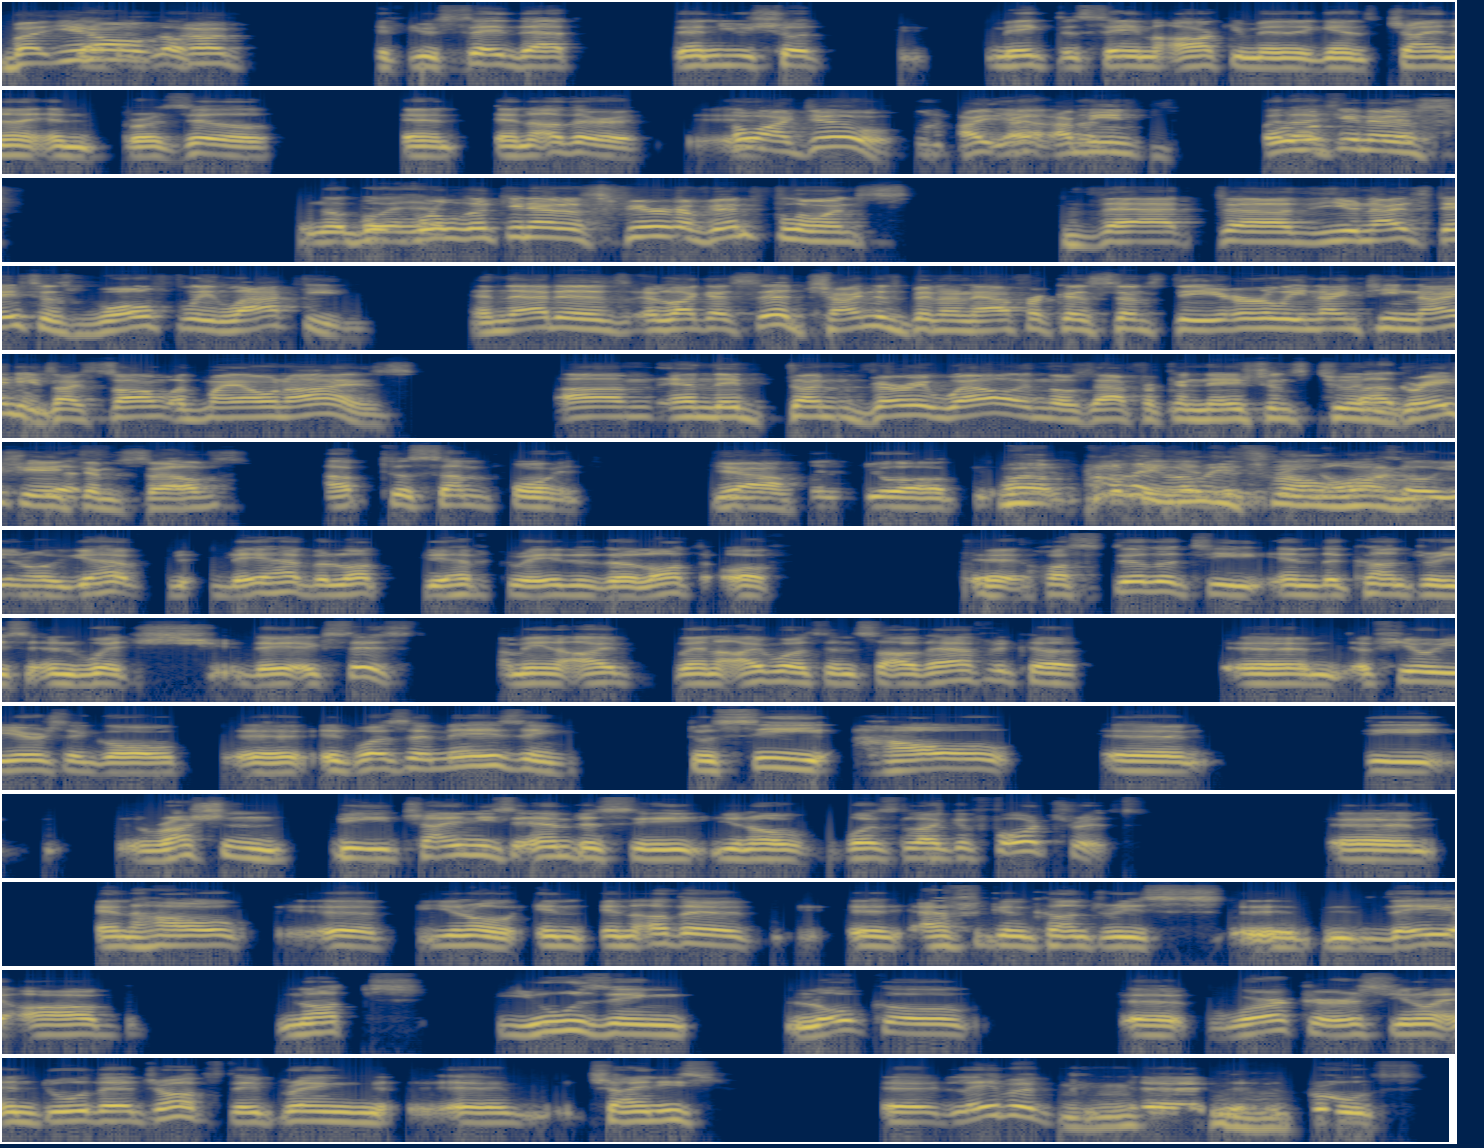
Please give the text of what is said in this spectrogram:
But you yeah, know, but look, uh, if you say that, then you should make the same argument against China and Brazil and and other. Uh, oh, I do. I yeah, I, I mean, we're looking at a. No, go we're, ahead. we're looking at a sphere of influence that uh, the United States is woefully lacking. And that is, like I said, China's been in Africa since the early 1990s. I saw it with my own eyes. Um, and they've done very well in those African nations to well, ingratiate yes, themselves up, up, to some point. Yeah. You, know, you are well. Let me, let me throw one. Also, you know, you have they have a lot. They have created a lot of uh, hostility in the countries in which they exist. I mean, I when I was in South Africa, um, a few years ago, uh, it was amazing to see how uh, the Russian, the Chinese embassy, you know, was like a fortress. Um, and how, uh, you know, in, in other uh, African countries, uh, they are not using local uh, workers, you know, and do their jobs. They bring uh, Chinese uh, labor Mhm. Mhm. crews.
